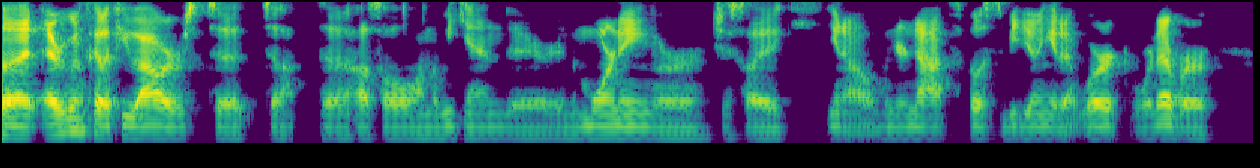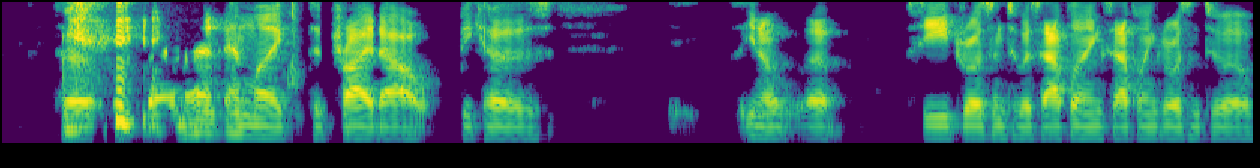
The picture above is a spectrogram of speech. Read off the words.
But everyone's got a few hours to, to to hustle on the weekend or in the morning or just like you know when you're not supposed to be doing it at work or whatever to and like to try it out because you know uh, seed grows into a sapling, sapling grows into a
